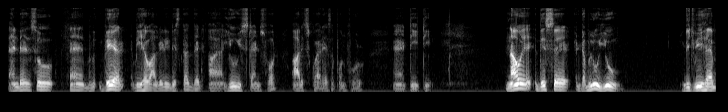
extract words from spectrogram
and uh, so uh, where we have already discussed that uh, u stands for r square s upon 4 uh, t t. Now, uh, this uh, w u which we have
